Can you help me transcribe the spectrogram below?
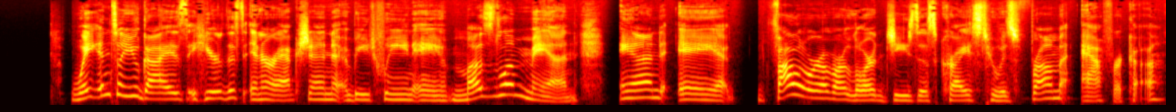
Wait until you guys hear this interaction between a Muslim man and a follower of our Lord Jesus Christ who is from Africa.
